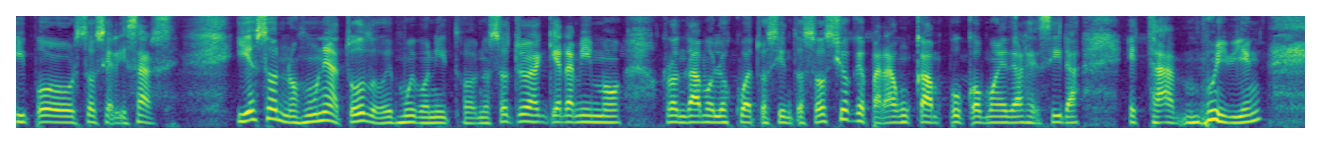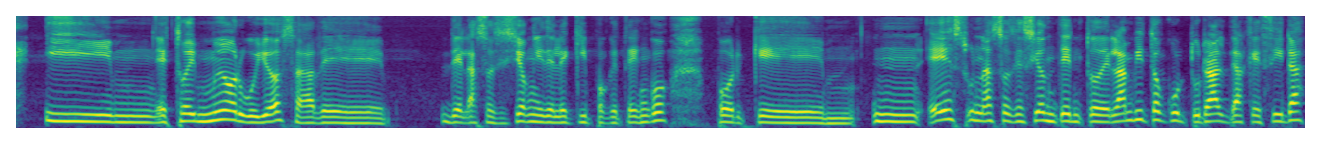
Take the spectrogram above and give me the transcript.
y por socializarse. Y eso nos une a todos, es muy bonito. Nosotros aquí ahora mismo rondamos los 400 socios, que para un campus como es de Algeciras está muy bien. Y mm, estoy muy orgullosa de la asociación y del equipo que tengo, porque mm, es una asociación dentro del ámbito cultural de Algeciras,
